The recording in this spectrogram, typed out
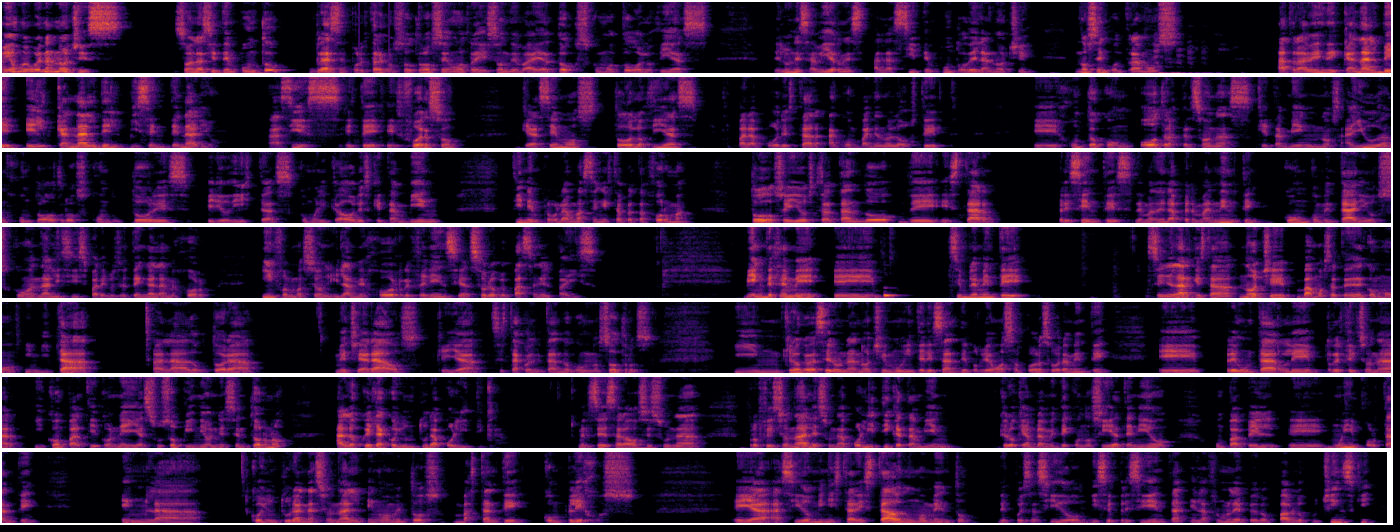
Amigos, muy buenas noches. Son las 7 en punto. Gracias por estar con nosotros en otra edición de Bahía Talks, como todos los días, de lunes a viernes a las 7 en punto de la noche. Nos encontramos a través de Canal B, el canal del Bicentenario. Así es, este esfuerzo que hacemos todos los días para poder estar acompañándolo a usted eh, junto con otras personas que también nos ayudan, junto a otros conductores, periodistas, comunicadores que también tienen programas en esta plataforma, todos ellos tratando de estar presentes de manera permanente con comentarios, con análisis para que usted tenga la mejor información y la mejor referencia sobre lo que pasa en el país. Bien, déjenme eh, simplemente señalar que esta noche vamos a tener como invitada a la doctora Meche Araos, que ya se está conectando con nosotros. Y creo que va a ser una noche muy interesante porque vamos a poder seguramente eh, preguntarle, reflexionar y compartir con ella sus opiniones en torno a lo que es la coyuntura política. Mercedes Araos es una profesional, es una política también, creo que ampliamente conocida, ha tenido un papel eh, muy importante en la coyuntura nacional en momentos bastante complejos. Ella ha sido ministra de Estado en un momento, después ha sido vicepresidenta en la fórmula de Pedro Pablo Kuczynski,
